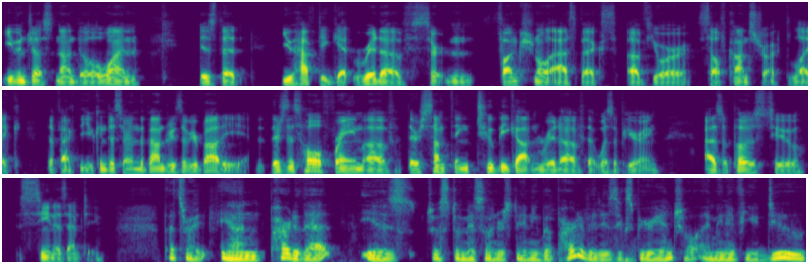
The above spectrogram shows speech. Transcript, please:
even just non-dual one, is that you have to get rid of certain functional aspects of your self-construct, like the fact that you can discern the boundaries of your body. There's this whole frame of there's something to be gotten rid of that was appearing, as opposed to seen as empty. That's right. And part of that is just a misunderstanding, but part of it is experiential. I mean, if you do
